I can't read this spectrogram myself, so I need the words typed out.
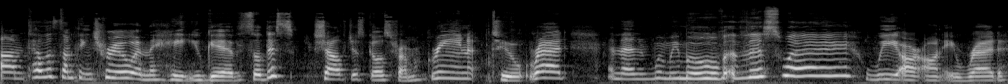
Um, Tell Us Something True and The Hate You Give. So this shelf just goes from green to red, and then when we move this way, we are on a red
